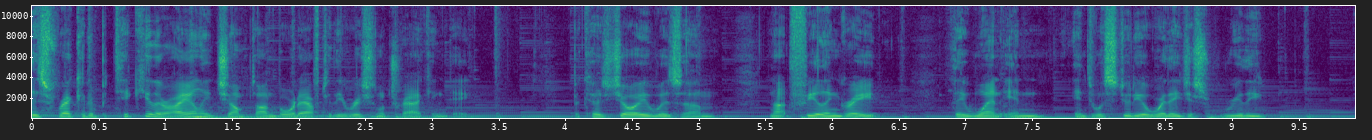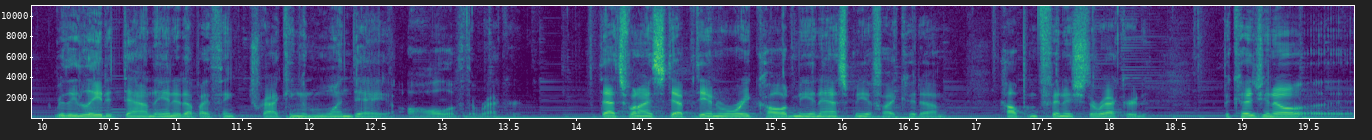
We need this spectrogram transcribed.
this record in particular, I only jumped on board after the original tracking date because Joey was um, not feeling great. They went in into a studio where they just really, really laid it down. They ended up, I think, tracking in one day all of the record. That's when I stepped in. Rory called me and asked me if I could um, help him finish the record because, you know,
